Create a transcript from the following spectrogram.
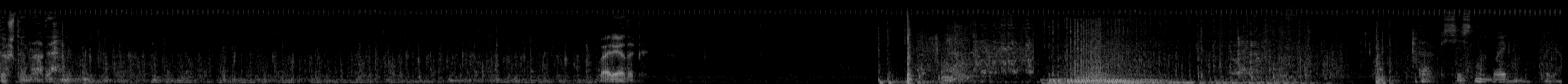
То, что надо. Порядок. Так, сесть на байк. бля.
